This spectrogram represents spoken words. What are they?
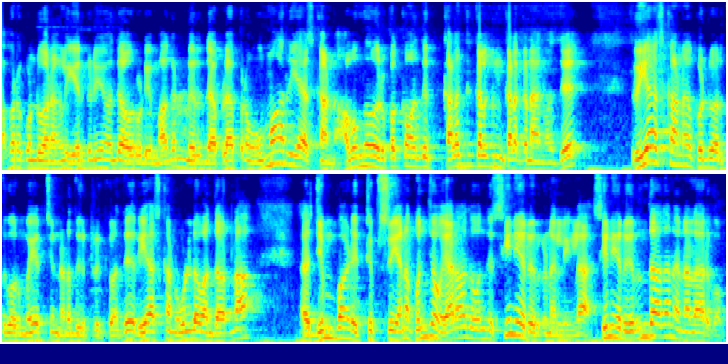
அவரை கொண்டு வராங்களே. ஏற்கனவே வந்து அவருடைய மகன் இருந்தாப்புல. அப்புறம் உமார் ரியாஸ் கான். அவங்க ஒரு பக்கம் வந்து கலக்கு கலக்குன்னு கலக்குனாங்க வந்து ரியாஸ் கானை கொண்டு வரதுக்கு ஒரு முயற்சி நடந்துகிட்டு இருக்கு. வந்து ரியாஸ் கான் உள்ளே வந்தார்னா ஜிம்பாடி டிப்ஸ் ஏன்னா கொஞ்சம் யாராவது வந்து சீனியர் இருக்கணும் இல்லைங்களா? சீனியர் இருந்தால் தானே நல்லாயிருக்கும்.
